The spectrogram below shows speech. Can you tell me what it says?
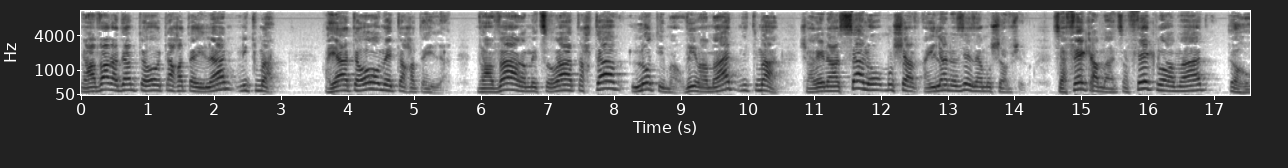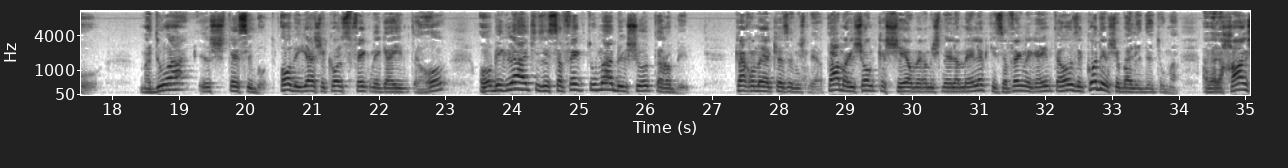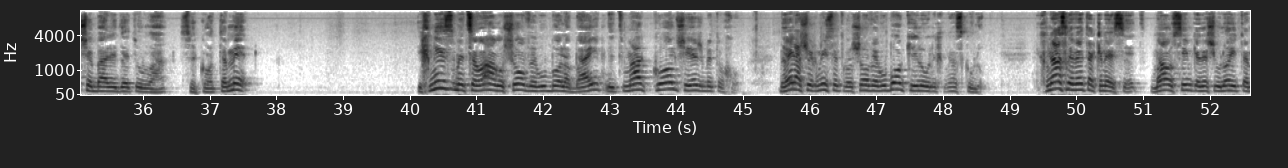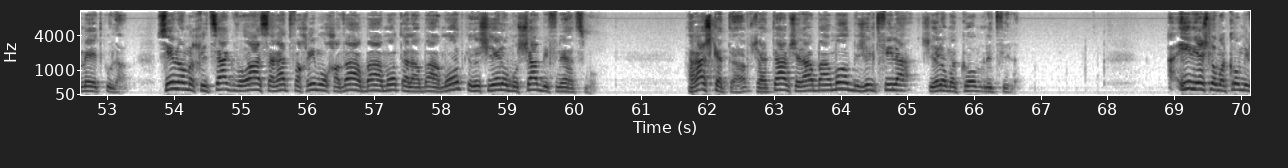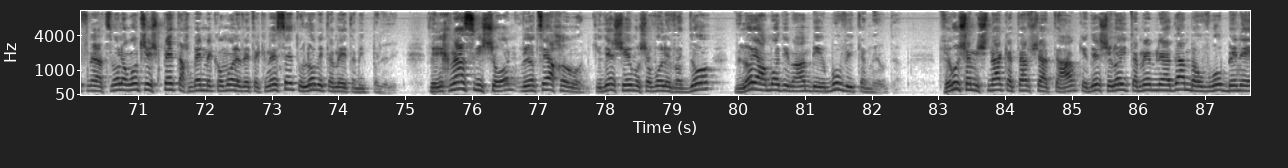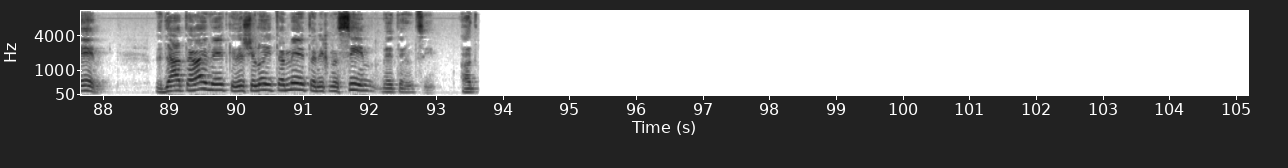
ועבר אדם טהור תחת האילן, נטמע. היה הטהור עומד תחת האילן, ועבר המצורע תחתיו, לא טימאו, ואם עמד, נטמע, שהרי נעשה לו מושב, האילן הזה זה המושב שלו. ספק עמד, ספק לא עמד, טהור. מדוע? יש שתי סיבות. או בגלל שכל ספק נגעים טהור, או בגלל שזה ספק טומאה ברשות הרבים. כך אומר כזה משנה. הטעם הראשון קשה, אומר המשנה למלך, כי ספק נגעים טהור זה קודם שבא לידי טומאה, אבל אחר שבא לידי טומאה, ספקות טמא. הכניס מצורע ראשו ורובו לבית, נטמע כל שיש בתוכו. ברגע שהכניס את ראשו ורובו, כאילו הוא נכנס כולו. נכנס לבית הכנסת, מה עושים כדי שהוא לא יטמא את כולם? עושים לו מחיצה גבוהה, עשרה טפחים רוחבה, ארבע אמות על ארבע אמות, כדי שיהיה לו מושב בפני עצמו. הרש כתב שהטעם של ארבע אמות בשביל תפילה, שיהיה לו מקום לתפילה. אם יש לו מקום בפני עצמו, למרות שיש פתח בין מקומו לבית הכנסת, הוא לא מטמא את המתפללים. ונכנס ראשון ויוצא אחרון, כדי שיהיה מושבו לבדו, ולא יעמוד עם העם בערבוב ויטמא אותם. פירוש המשנה כתב שהטעם, כדי שלא יטמא בני אדם בעוברו ביניהם. ודעת הרייבד, כדי שלא יטמא את הנכנסים ואת היוצאים. עד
